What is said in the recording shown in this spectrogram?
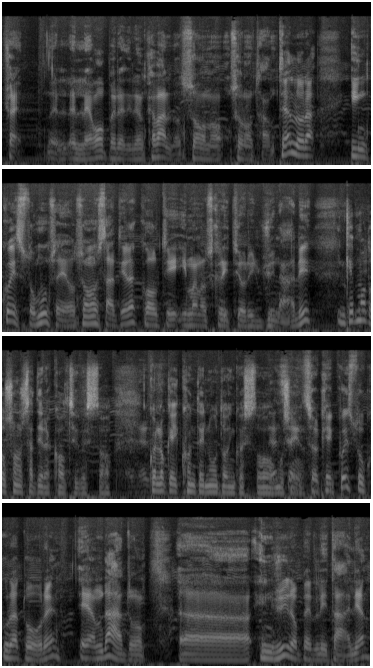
cioè le opere di Leoncavallo sono, sono tante. Allora in questo museo sono stati raccolti i manoscritti originali. In che modo sono stati raccolti questo, quello che è contenuto in questo Nel museo? senso che questo curatore è andato eh, in giro per l'Italia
